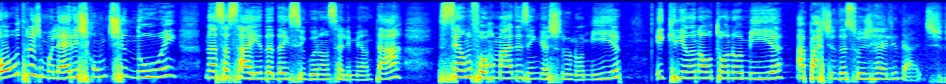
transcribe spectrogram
outras mulheres continuem nessa saída da insegurança alimentar, sendo formadas em gastronomia e criando autonomia a partir das suas realidades.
